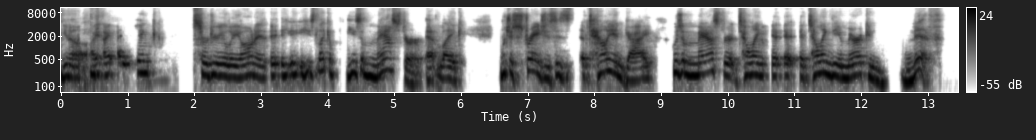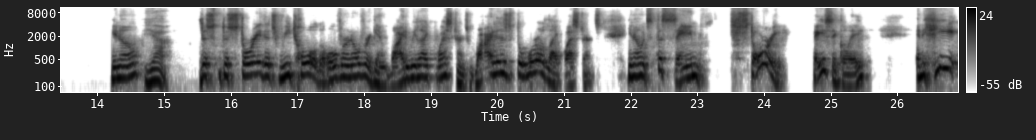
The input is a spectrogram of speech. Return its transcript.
You know, I, I, I think Sergio Leone, he- he- he's like a he's a master at like, which is strange. This is Italian guy who's a master at telling at, at, at telling the American myth. You know, Yeah. This the story that's retold over and over again. Why do we like westerns? Why does the world like westerns? You know, it's the same story basically. And he,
